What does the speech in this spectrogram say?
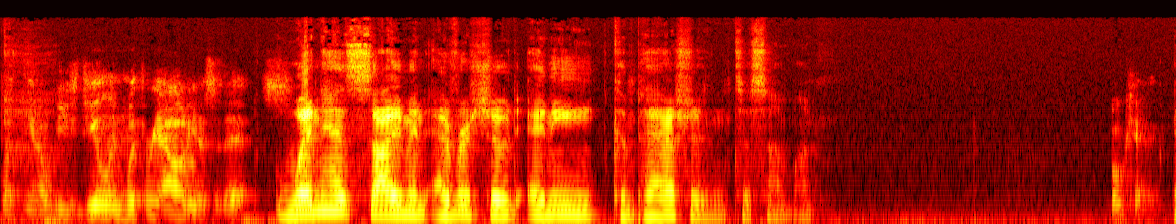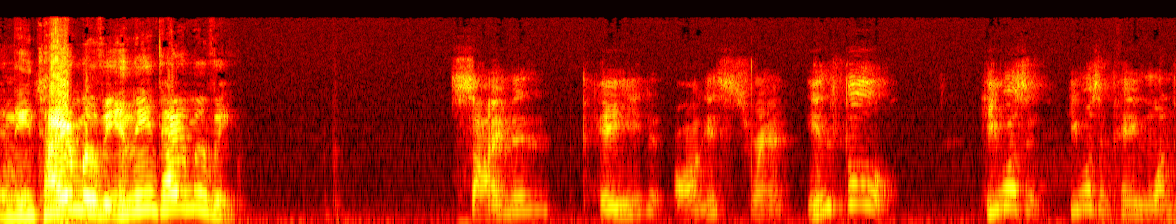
But you know, he's dealing with reality as it is. When has Simon ever showed any compassion to someone? Okay. In well, the entire movie, in the entire movie. Simon paid August's rent in full. He wasn't he wasn't paying one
